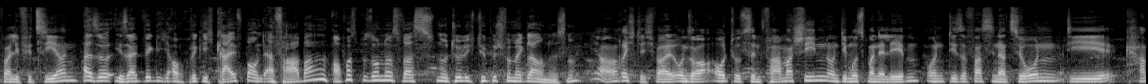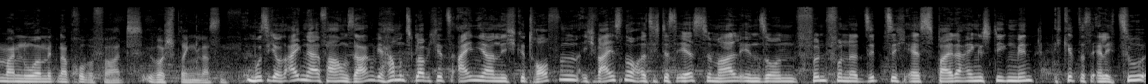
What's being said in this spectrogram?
qualifizieren. Also ihr seid wirklich auch wirklich greifbar und erfahrbar. Auch was was Besonderes, was natürlich typisch für McLaren ist, ne? Ja, richtig, weil unsere Autos sind Fahrmaschinen und die muss man erleben. Und diese Faszination, die kann man nur mit einer Probefahrt überspringen lassen. Muss ich aus eigener Erfahrung sagen, wir haben uns, glaube ich, jetzt ein Jahr nicht getroffen. Ich weiß noch, als ich das erste Mal in so ein 570S Spider eingestiegen bin, ich gebe das ehrlich zu,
